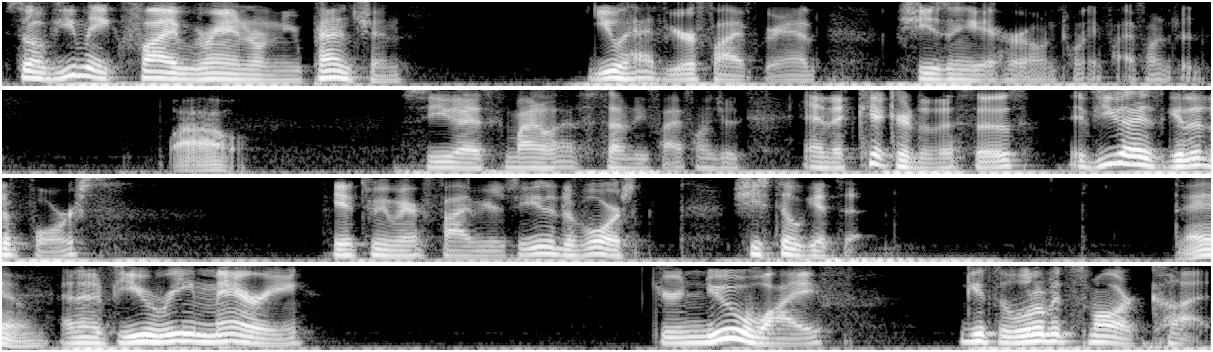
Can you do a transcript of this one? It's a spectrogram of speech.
So if you make five grand on your pension, you have your five grand. She's gonna get her own twenty five hundred. Wow. So you guys combined will have seventy five hundred. And the kicker to this is, if you guys get a divorce, you have to be married five years. You get a divorce, she still gets it. Damn. And then if you remarry, your new wife gets a little bit smaller cut.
